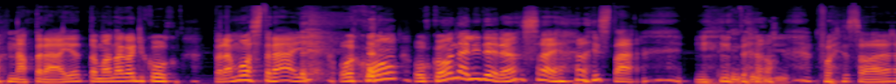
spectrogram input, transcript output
na praia tomando água de coco para mostrar aí o quão, o quão na liderança ela está. Então, Entendi. foi só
